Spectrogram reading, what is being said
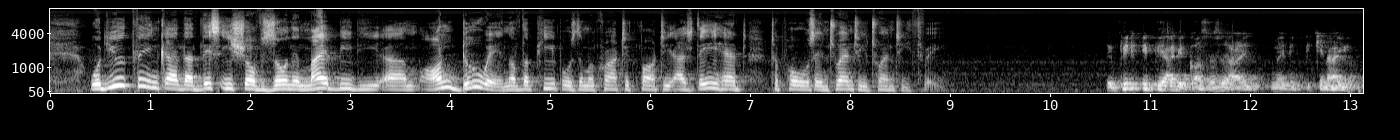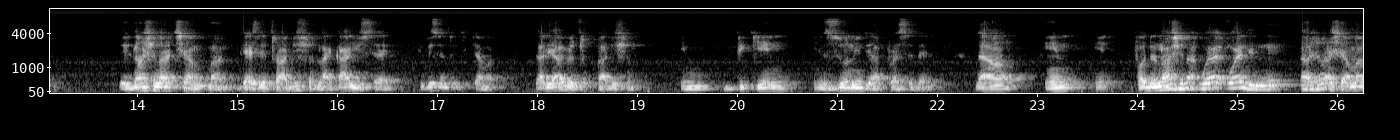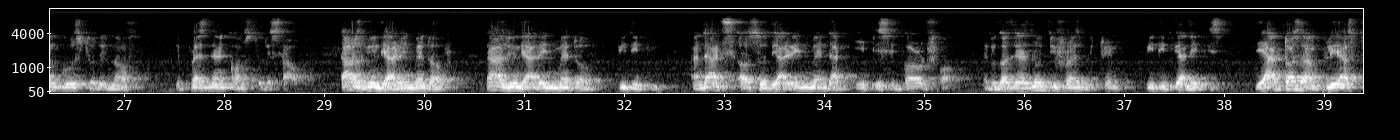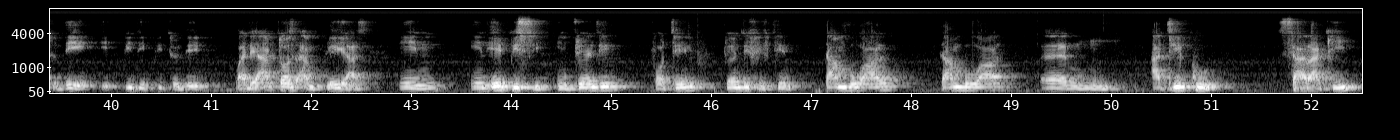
Would you think uh, that this issue of zoning might be the um, undoing of the People's Democratic Party as they head to polls in 2023? The PDP had a consensus arrangement in Pikinayo. The national chairman, there's a tradition, like how you said, you listen to the chairman, that they have a tradition in picking, in zoning their president. Now, in, in for the national, when the national chairman goes to the north, the president comes to the south. That has been the arrangement of that has been the arrangement of PDP, and that's also the arrangement that APC borrowed from, because there's no difference between PDP and APC. The actors and players today PDP today were the actors and players in in APC in 2014, 2015. Tambuwal, Tambuwal, um, Atiku, Saraki,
